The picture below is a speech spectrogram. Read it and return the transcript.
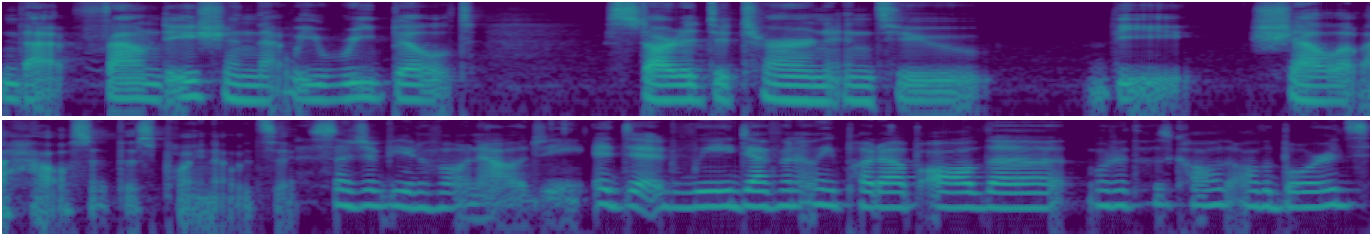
That foundation that we rebuilt started to turn into the shell of a house at this point, I would say. Such a beautiful analogy. It did. We definitely put up all the, what are those called? All the boards.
